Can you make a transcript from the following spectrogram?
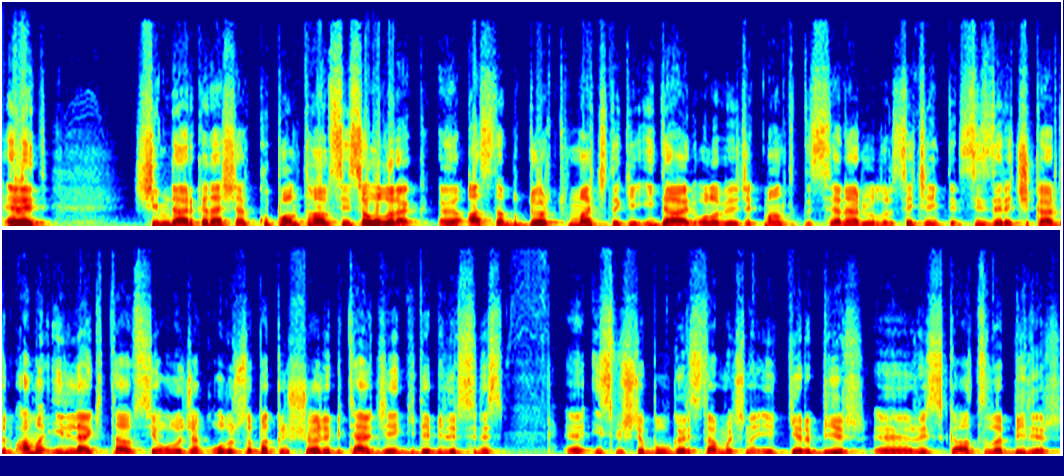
Evet. Şimdi arkadaşlar kupon tavsiyesi olarak e, aslında bu 4 maçtaki ideal olabilecek mantıklı senaryoları, seçenekleri sizlere çıkardım. Ama illaki tavsiye olacak olursa bakın şöyle bir tercihe gidebilirsiniz. E, İsviçre Bulgaristan maçına ilk yarı 1 e, riske atılabilir.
